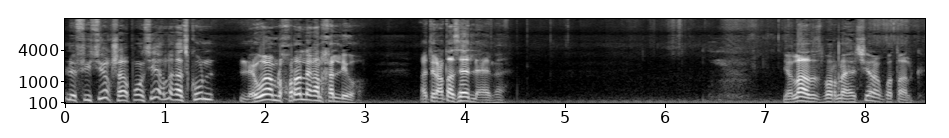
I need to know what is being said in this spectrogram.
le futur charpentière اللي غتكون العوام الأخرى اللي غنخليوها. نعطى هذا العام يلا صبرنا هادشي راه بقى طالق.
